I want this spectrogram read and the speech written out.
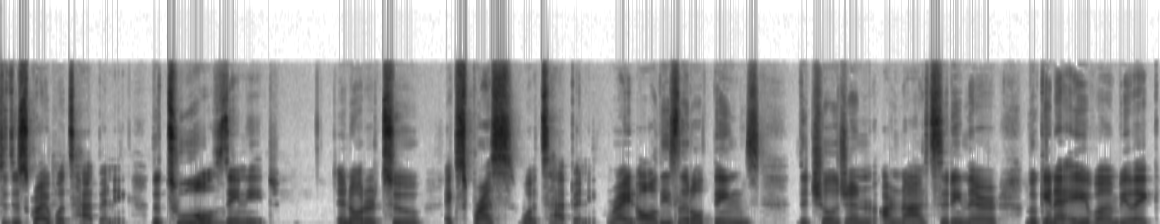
to describe what's happening, the tools they need in order to express what's happening, right? All these little things. The children are not sitting there looking at Ava and be like,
